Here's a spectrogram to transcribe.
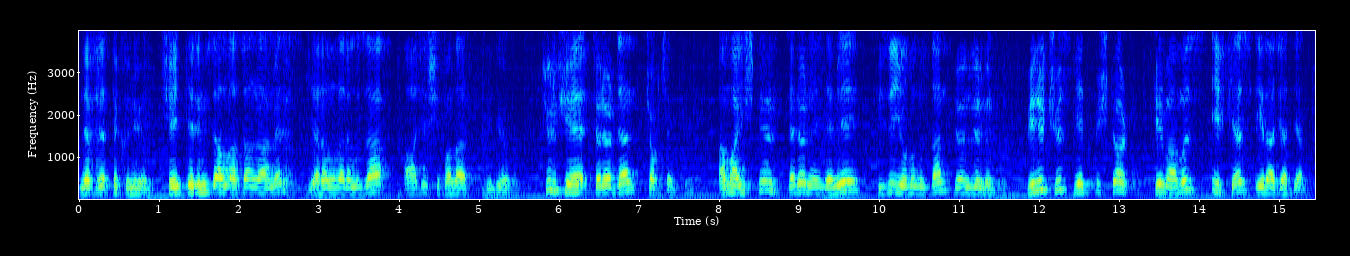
nefretle kınıyorum. Şehitlerimize Allah'tan rahmet, yaralılarımıza acil şifalar diliyorum. Türkiye terörden çok çekti. Ama hiçbir terör eylemi bizi yolumuzdan döndürmedi. 1374 firmamız ilk kez ihracat yaptı.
